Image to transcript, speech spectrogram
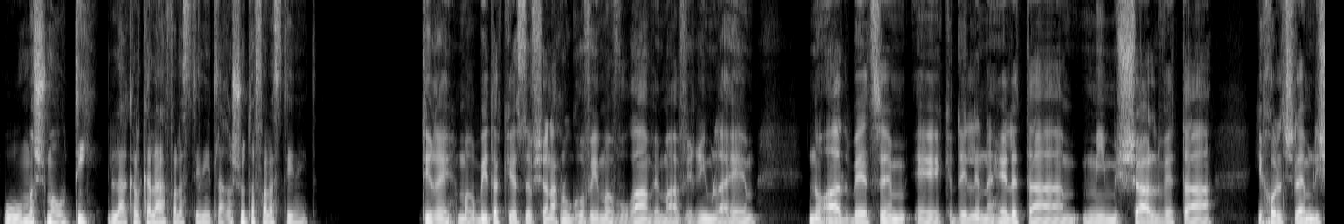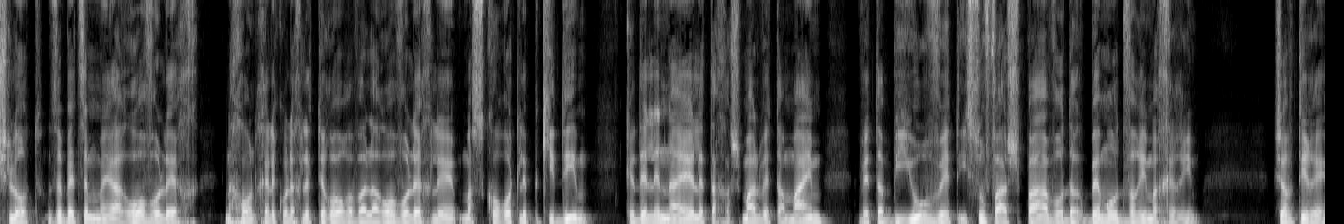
הוא משמעותי לכלכלה הפלסטינית, לרשות הפלסטינית? תראה, מרבית הכסף שאנחנו גובים עבורם ומעבירים להם, נועד בעצם אה, כדי לנהל את הממשל ואת היכולת שלהם לשלוט. זה בעצם, אה, הרוב הולך, נכון, חלק הולך לטרור, אבל הרוב הולך למשכורות לפקידים, כדי לנהל את החשמל ואת המים ואת הביוב ואת איסוף האשפה ועוד הרבה מאוד דברים אחרים. עכשיו תראה,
